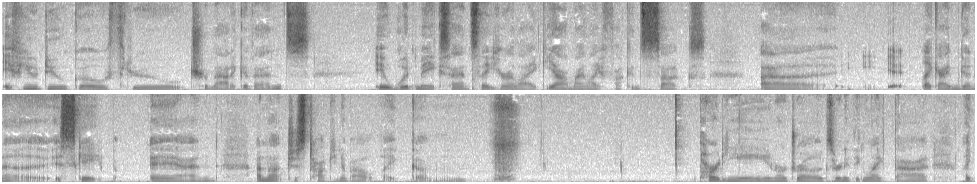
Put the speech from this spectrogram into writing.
if you do go through traumatic events, it would make sense that you're like, yeah, my life fucking sucks. Uh, like, I'm gonna escape and I'm not just talking about like um, partying or drugs or anything like that. Like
